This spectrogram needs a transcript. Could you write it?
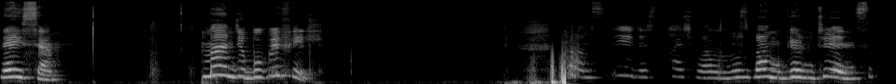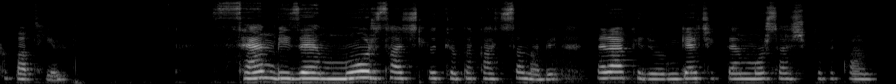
Neyse. Bence bu bir fil. Tamam siz iyice saçmaladınız. Ben bu görüntüyü en iyisi kapatayım. Sen bize mor saçlı köpek açsana bir. Merak ediyorum gerçekten mor saçlı köpek var mı?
